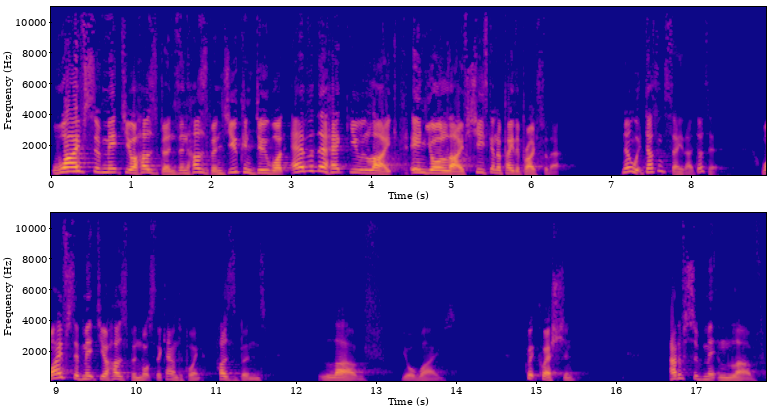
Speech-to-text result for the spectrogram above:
wives submit to your husbands and husbands, you can do whatever the heck you like in your life. She's going to pay the price for that. No, it doesn't say that, does it? Wives submit to your husband. What's the counterpoint? Husbands, love your wives. Quick question. Out of submit and love,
